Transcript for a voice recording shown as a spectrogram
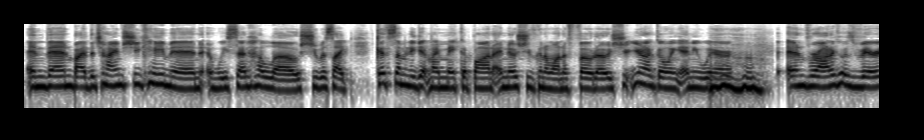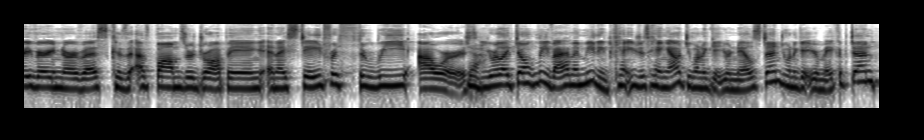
And then by the time she came in and we said hello, she was like, get somebody to get my makeup on. I know she's going to want a photo. She, you're not going anywhere. and Veronica was very, very nervous because F bombs were dropping. And I stayed for three hours. Yeah. You were like, don't leave. I have a meeting. Can't you just hang out? Do you want to get your nails done? Do you want to get your makeup done?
